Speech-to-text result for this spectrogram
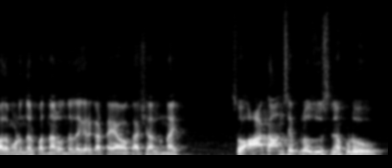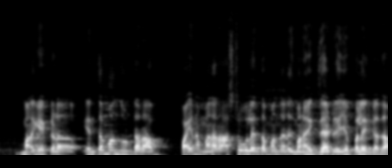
పదమూడు వందలు పద్నాలుగు వందల దగ్గర కట్ అయ్యే అవకాశాలు ఉన్నాయి. సో ఆ కాన్సెప్ట్లో చూసినప్పుడు మనకి ఎక్కడ ఎంతమంది ఉంటారు? ఆ పైన మన రాష్ట్రంలో ఎంతమంది అనేది మనం ఎగ్జాక్ట్గా చెప్పలేం కదా.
